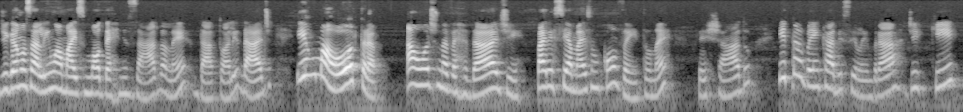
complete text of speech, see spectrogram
Digamos ali uma mais modernizada, né, da atualidade, e uma outra, aonde na verdade parecia mais um convento, né, fechado. E também cabe se lembrar de que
